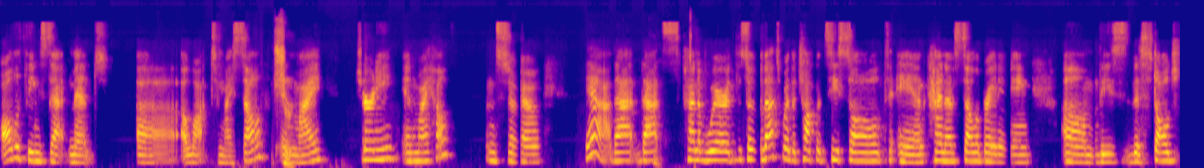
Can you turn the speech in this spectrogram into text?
all the things that meant uh, a lot to myself sure. in my journey and my health. And so, yeah, that that's kind of where so that's where the chocolate sea salt and kind of celebrating um, these nostalgic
